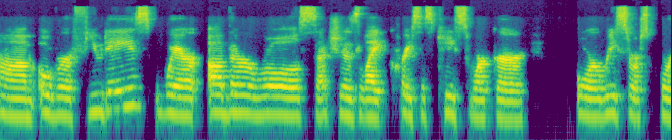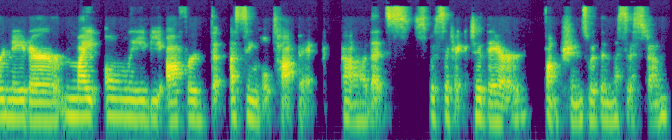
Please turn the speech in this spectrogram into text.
um, over a few days, where other roles such as like crisis caseworker or resource coordinator might only be offered a single topic uh, that's specific to their functions within the system.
